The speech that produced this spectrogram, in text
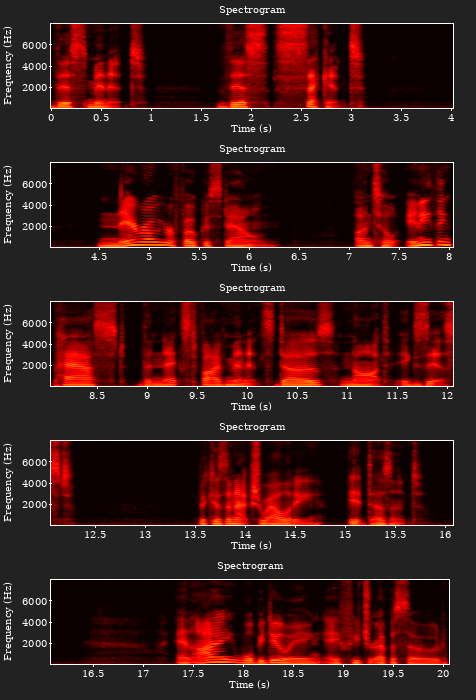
this minute, this second. Narrow your focus down until anything past the next five minutes does not exist. Because in actuality, it doesn't. And I will be doing a future episode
